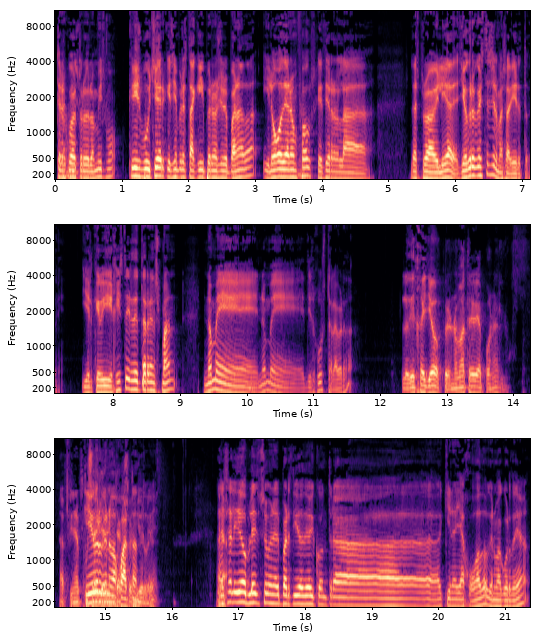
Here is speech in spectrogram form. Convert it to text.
3-4 de lo mismo. Chris Butcher, que siempre está aquí pero no sirve para nada. Y luego de Aaron Fox, que cierra la- las probabilidades. Yo creo que este es el más abierto. ¿eh? Y el que dijisteis de Terrence Mann no me, no me disgusta, la verdad. Lo dije yo, pero no me atreví a ponerlo. Al final Es que yo creo que no va a jugar tanto. ¿eh? Han salido Bledsoe en el partido de hoy contra quien haya jugado, que no me acuerdo ya.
